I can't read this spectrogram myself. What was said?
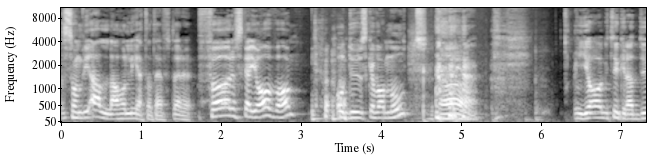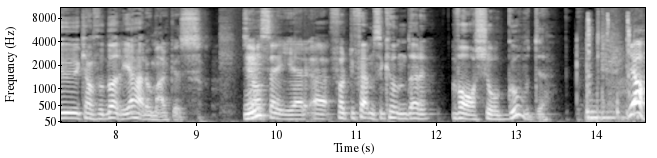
Som vi alla har letat efter. För ska jag vara, och du ska vara mot. jag tycker att du kan få börja här då, Marcus. Så Mm. jag säger eh, 45 sekunder, varsågod. Ja,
